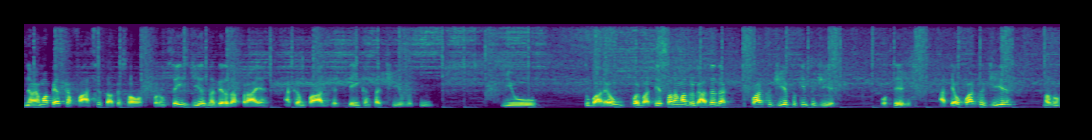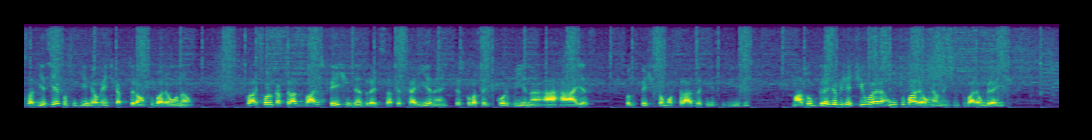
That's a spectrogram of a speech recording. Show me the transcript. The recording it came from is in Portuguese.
Não é uma pesca fácil, tá, pessoal? Foram seis dias na beira da praia, acampados, é bem cansativo, assim. E o tubarão foi bater só na madrugada do quarto dia para o quinto dia. Ou seja, até o quarto dia nós não sabíamos se ia conseguir realmente capturar um tubarão ou não. Claro que foram capturados vários peixes né, durante essa pescaria, né? A gente pescou bastante corvina, arraias, todos os peixes são mostrados aqui nesse vídeo. Mas o grande objetivo era um tubarão, realmente, um tubarão grande.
